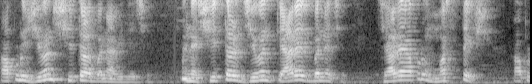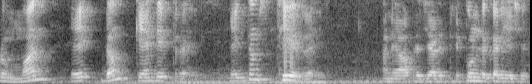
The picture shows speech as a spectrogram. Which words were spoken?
આપણું જીવન શીતળ બનાવી દે છે. અને શીતળ જીવન ત્યારે જ બને છે જ્યારે આપણું મસ્તિષ્ક, આપણું મન એકદમ કેન્દ્રિત રહે, એકદમ સ્થિર રહે. અને આપણે જ્યારે ત્રિપુંડ કરીએ છીએ,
